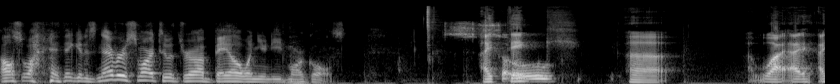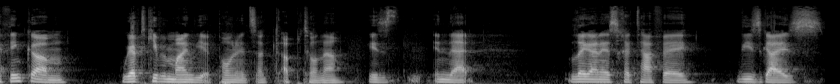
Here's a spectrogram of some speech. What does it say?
also, I think it is never smart to withdraw Bale when you need more goals. I So- think, uh, well, I, I think um, we have to keep in mind the opponents up, up till now is in that Leganes, Getafe, these guys.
